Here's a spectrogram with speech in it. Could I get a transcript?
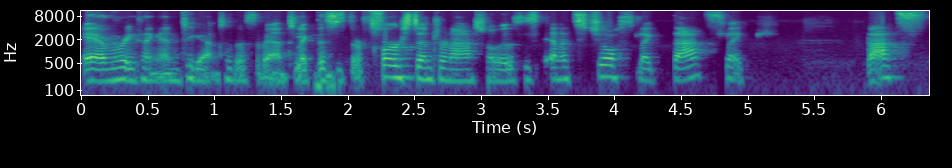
everything in to get into this event. Like this is their first international. This is, and it's just like that's like that's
